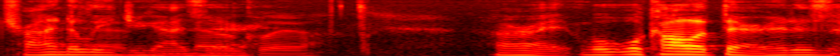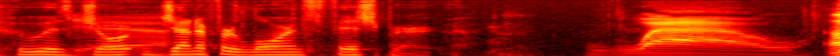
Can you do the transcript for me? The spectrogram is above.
Trying to I lead you guys no there. Clue. All right, we'll we'll call it there. It is who is Jo- Jennifer Lawrence Fishburne. Wow. Oh,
